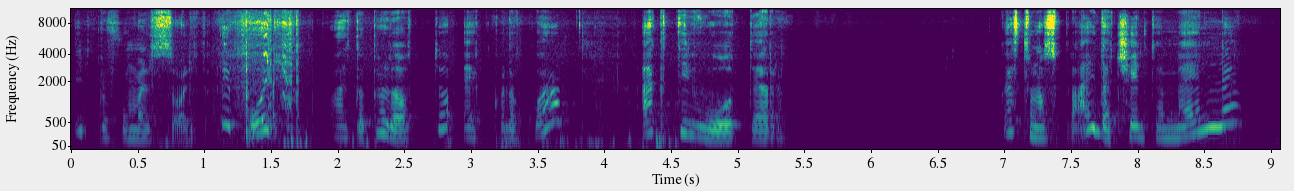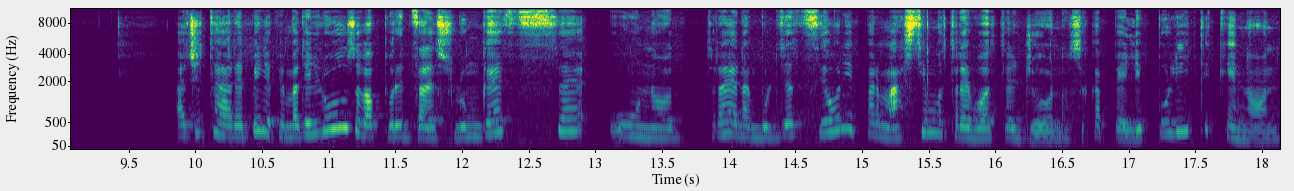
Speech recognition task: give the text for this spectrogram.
il profumo è il solito. E poi altro prodotto eccolo qua active water questo è uno spray da 100 ml agitare bene prima dell'uso vaporizzare su lunghezze 1-3 nebulizzazioni per massimo 3 volte al giorno su capelli puliti che non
